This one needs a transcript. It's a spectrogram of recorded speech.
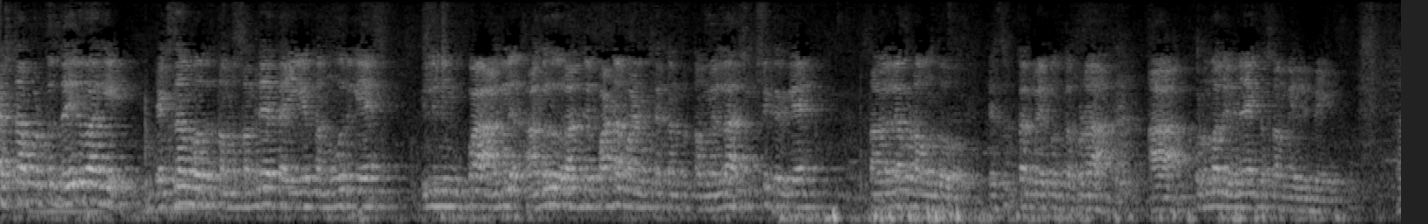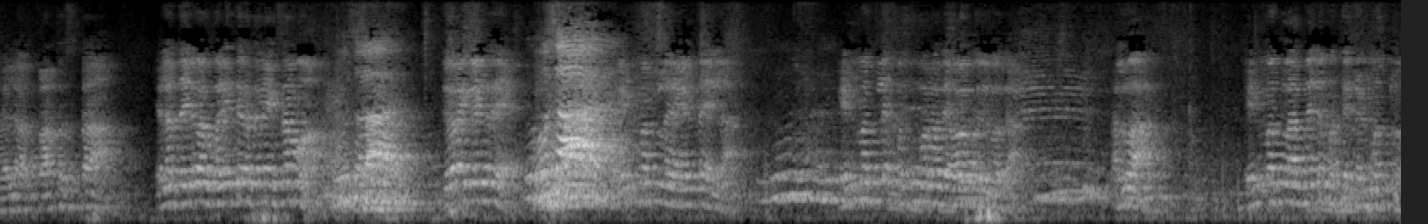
ಕಷ್ಟಪಟ್ಟು ಧೈರ್ಯವಾಗಿ ಎಕ್ಸಾಮ್ ಬಂದು ತಮ್ಮ ತಂದೆ ತಾಯಿಗೆ, ತಮ್ಮ ಊರಿಗೆ, ಇಲ್ಲಿ ನಿಮ್ ಹಗಲು ರಾತ್ರಿ ಪಾಠ ಮಾಡಿರ್ತಕ್ಕಂಥ ತಮ್ಮೆಲ್ಲ ಶಿಕ್ಷಕರಿಗೆ ತಾವೆಲ್ಲ ಕೂಡ ಒಂದು ಹೆಸರು ತರಬೇಕು ಅಂತ ಕೂಡ ಆ ಕುಟುಂಬದ ವಿನಾಯಕ ಸ್ವಾಮಿಯಲ್ಲಿ ಬೇಕು ನಾವೆಲ್ಲ ಪ್ರಾರ್ಥಿಸ್ತಾ ಎಲ್ಲ ಧೈರ್ಯವಾಗಿ ಬರೀತೀರ ತಾನೇ ಎಕ್ಸಾಮ್ ಜೋರಾಗಿ ಹೇಳ್ರಿ. ಹೆಣ್ಮಕ್ಳು ಹೇಳ್ತಾ ಇಲ್ಲ. ಹೆಣ್ಮಕ್ಳೇ ಫಸ್ಟ್ ಬರೋದು ಯಾವಾಗ ಇವಾಗ. ಅಲ್ವಾ? ಹೆಣ್ಮಕ್ಳು ಆದ್ಮೇಲೆ ಮತ್ತೆ ಗಂಡ್ಮಕ್ಳು.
